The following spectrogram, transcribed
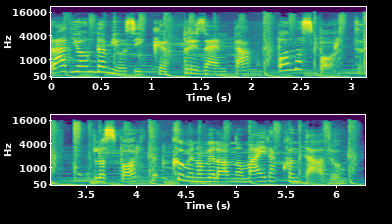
Radio Onda Music presenta Onda Sport. Lo sport come non ve lo hanno mai raccontato.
